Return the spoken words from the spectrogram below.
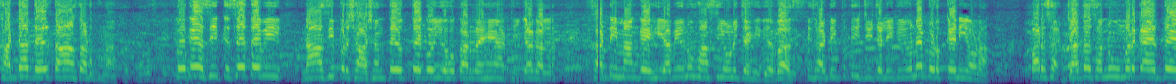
ਸਾਡਾ ਦਿਲ ਤਾਂ ਤੜਫਣਾ। ਕਿਉਂਕਿ ਅਸੀਂ ਕਿਸੇ ਤੇ ਵੀ ਨਾ ਅਸੀਂ ਪ੍ਰਸ਼ਾਸਨ ਤੇ ਉੱਤੇ ਕੋਈ ਉਹ ਕਰ ਰਹੇ ਹਾਂ ਠੀਕ ਆ ਗੱਲ। ਸਾਡੀ ਮੰਗ ਇਹੀ ਆ ਵੀ ਇਹਨੂੰ ਫਾਂਸੀ ਹੋਣੀ ਚਾਹੀਦੀ ਆ ਬਸ। ਸਾਡੀ ਭਤੀਜੀ ਚਲੀ ਗਈ ਉਹਨੇ ਮੁੜ ਕੇ ਨਹੀਂ ਆਉਣਾ। ਪਰ ਜਦ ਸਾਨੂੰ ਉਮਰ ਕੈਦ ਦੇ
